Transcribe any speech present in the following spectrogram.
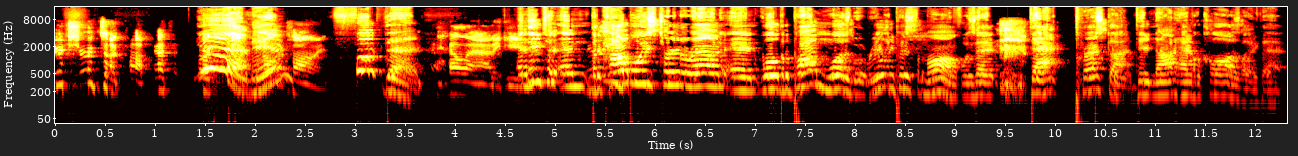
Your shirt's untucked. That's a Yeah, that's man. Fine. Fuck that. Get the hell out of here. And they t- and the Cowboys turned around and well, the problem was what really pissed them off was that Dak Prescott did not have a clause like that.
